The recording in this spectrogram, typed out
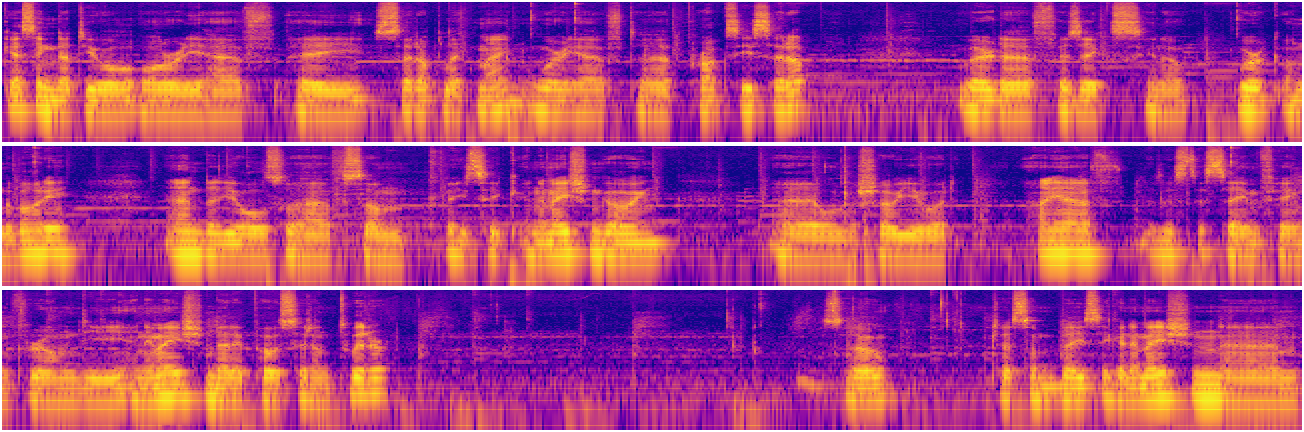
guessing that you already have a setup like mine where you have the proxy setup where the physics you know work on the body and that you also have some basic animation going I will show you what I have. This is the same thing from the animation that I posted on Twitter. So just some basic animation. Um,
